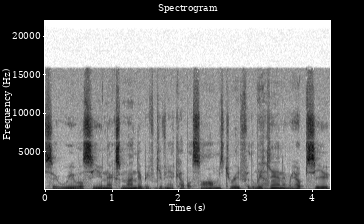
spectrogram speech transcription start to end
So we will see you next Monday. We've given you a couple of psalms to read for the Yeah. weekend, and we hope to see you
